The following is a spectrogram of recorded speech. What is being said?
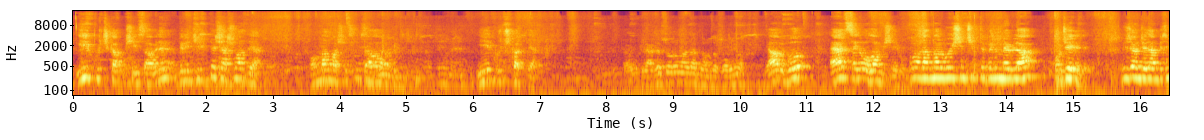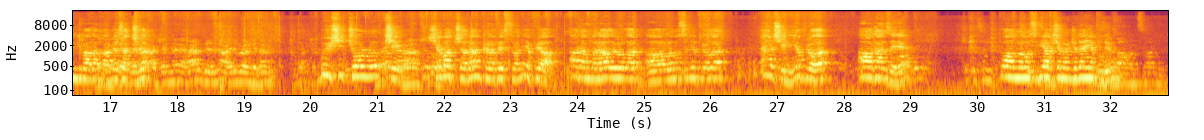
İyi kuş çıkartmış İsa abinin. Birincilikte şaşmazdı yani. Ondan başkası kimse alamadı. İyi kuş çıkarttı yani. Tavuklarda sorun var zaten onda sorun yok. Ya abi bu her sene olan bir şey bu. Bu adamlar bu işin çift tepenin meblağı Kocaeli'dir. Biz önceden bizim gibi adamlar, mezatçılar Hakemleri her birini ayrı bölgeden bu işi Çorlu şey Şebapçılar Ankara Festivali yapıyor abi. Adamları alıyorlar, ağırlamasını yapıyorlar. Her şeyini yapıyorlar. A'dan Z'ye. Puanlaması bir akşam önceden yapılıyor.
